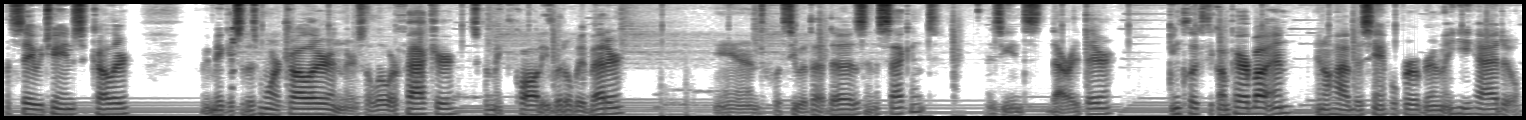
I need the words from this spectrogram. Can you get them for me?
Let's say we change the color. We make it so there's more color and there's a lower factor. It's going to make the quality a little bit better. And let's see what that does in a second. As you can see that right there. You can click the compare button and I'll have the sample program that he had. It'll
